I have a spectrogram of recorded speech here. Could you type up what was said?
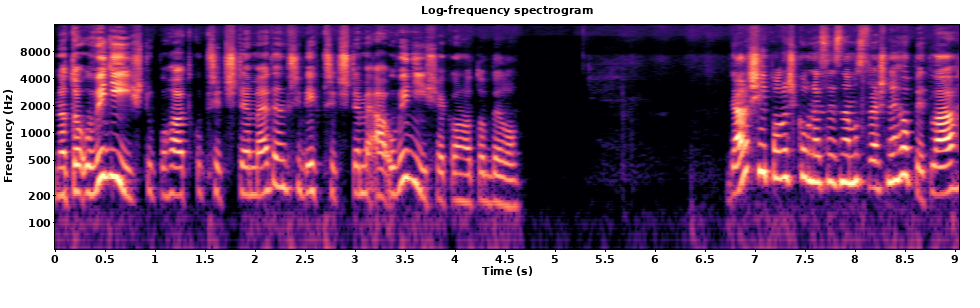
No to uvidíš, tu pohádku přečteme, ten příběh přečteme a uvidíš, jak ono to bylo. Další položkou na seznamu strašného pytla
